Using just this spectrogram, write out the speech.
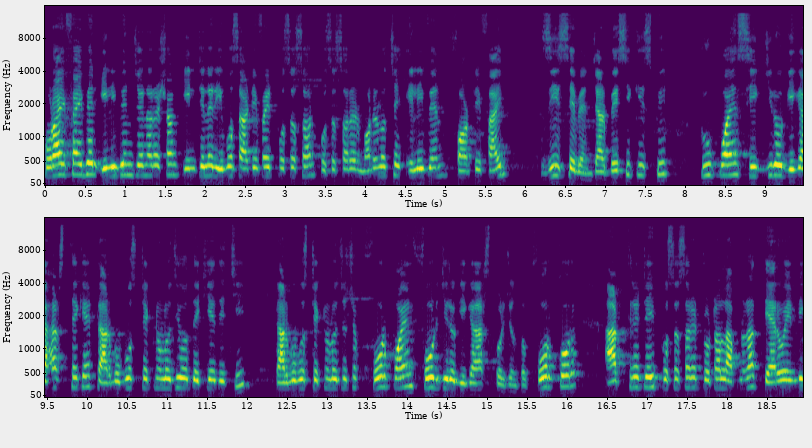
কোরাই ফাইভের ইলেভেন জেনারেশন ইন্টেলের ইভো সার্টিফাইড প্রসেসর প্রসেসরের মডেল হচ্ছে eleven forty five G seven যার basic speed two point six zero gigahertz থেকে টার্বোবুস টেকনোলজিও দেখিয়ে দিচ্ছি। টার্বোবুস টেকনোলজি হচ্ছে four point four zero gigahertz পর্যন্ত। ফোর কোর আট থ্রেড এই প্রসেসরের টোটাল আপনারা তেরো এমবি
